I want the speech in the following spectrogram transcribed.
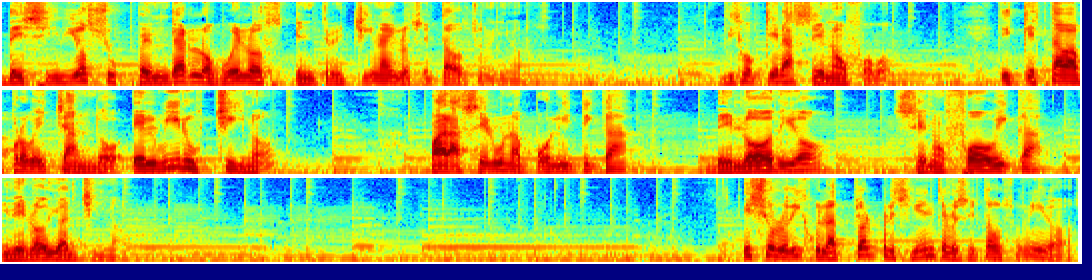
decidió suspender los vuelos entre China y los Estados Unidos. Dijo que era xenófobo y que estaba aprovechando el virus chino para hacer una política del odio xenofóbica y del odio al chino. Eso lo dijo el actual presidente de los Estados Unidos.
